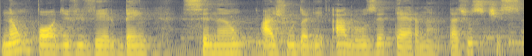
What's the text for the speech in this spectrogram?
não pode viver bem senão ajuda-lhe a luz eterna da justiça.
